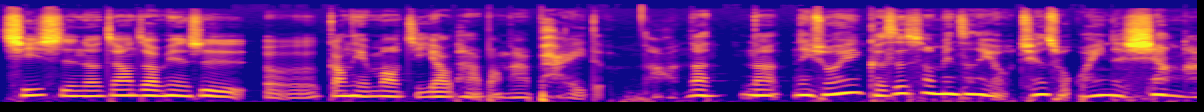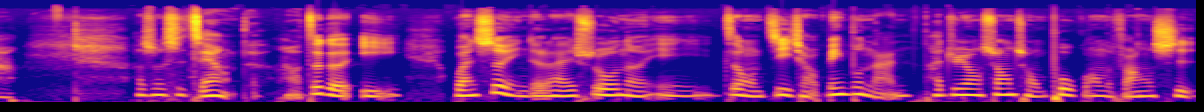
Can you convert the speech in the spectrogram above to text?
其实呢，这张照片是呃钢铁茂吉要他帮他拍的。好，那那你说，诶，可是上面真的有千手观音的像啊？他说是这样的，好，这个以玩摄影的来说呢，以这种技巧并不难，他就用双重曝光的方式，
